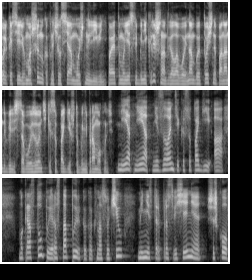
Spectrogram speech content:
только сели в машину, как начался мощный ливень. Поэтому, если бы не крыша над головой, нам бы точно понадобились с собой зонтики, сапоги, чтобы не промокнуть. Нет, нет, не зонтик и сапоги, а макроступы и растопырка, как нас учил министр просвещения Шишков.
